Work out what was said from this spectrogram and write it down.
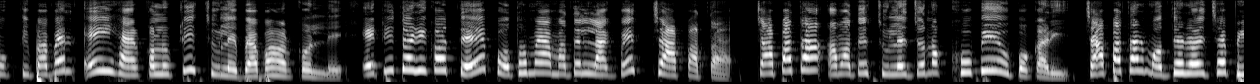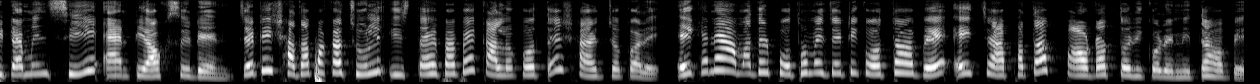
মুক্তি পাবেন এই হেয়ার কলপটি চুলে ব্যবহার করলে। এটি তৈরি করতে প্রথমে আমাদের লাগবে চা পাতা। চা পাতা আমাদের চুলের জন্য খুবই উপকারী। চা পাতার মধ্যে রয়েছে ভিটামিন সি, অ্যান্টিঅক্সিডেন্ট, যেটি সাদা পাকা চুল স্থায়ীভাবে কালো করতে সাহায্য করে। এখানে আমাদের প্রথমে যেটি করতে হবে, এই চা পাতা পাউডার তৈরি করে নিতে হবে।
